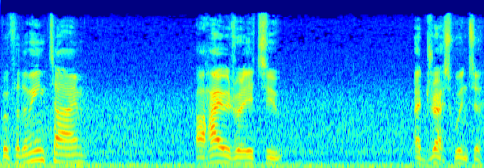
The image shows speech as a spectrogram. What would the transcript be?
But for the meantime, our hive is ready to address winter.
